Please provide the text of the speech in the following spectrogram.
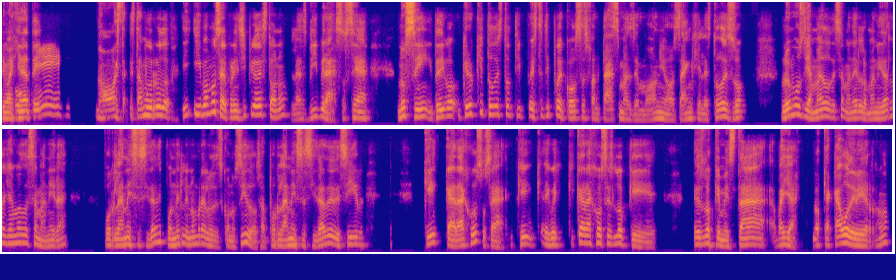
Imagínate. No, está, está muy rudo. Y, y vamos al principio de esto, ¿no? Las vibras, o sea, no sé, te digo, creo que todo esto este tipo de cosas, fantasmas, demonios, ángeles, todo eso, lo hemos llamado de esa manera, la humanidad lo ha llamado de esa manera por la necesidad de ponerle nombre a lo desconocido, o sea, por la necesidad de decir, ¿qué carajos? O sea, ¿qué, qué carajos es lo que es lo que me está, vaya, lo que acabo de ver, ¿no?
